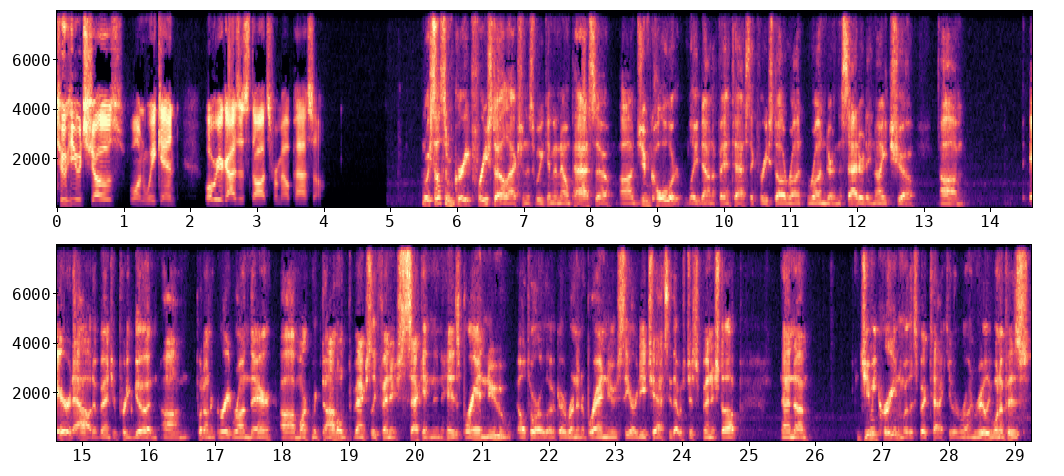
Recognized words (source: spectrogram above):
Two huge shows, one weekend. What were your guys' thoughts from El Paso? We saw some great freestyle action this weekend in El Paso. Uh, Jim Koehler laid down a fantastic freestyle run, run during the Saturday night show. Um, aired out Avenger pretty good. Um, put on a great run there. Uh, Marc McDonald actually finished second in his brand new El Toro Loco, running a brand new CRD chassis that was just finished up. And um, Jimmy Creten with a spectacular run. Really one of his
